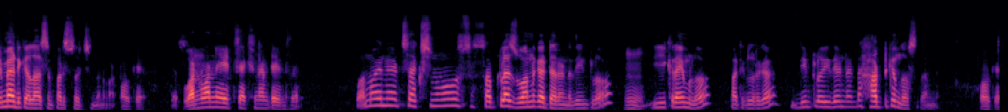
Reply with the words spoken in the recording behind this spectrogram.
రిమాండ్కి వెళ్ళాల్సిన పరిస్థితి వచ్చింది అనమాట okay one one eight section అంటే ఏంటి sir? One one eight section sub class one కట్టారండి దీంట్లో. ఈ క్రైమ్లో పర్టికులర్గా దీంట్లో ఇదేంటంటే హర్ట్ కింద వస్తుందండి. ఓకే.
